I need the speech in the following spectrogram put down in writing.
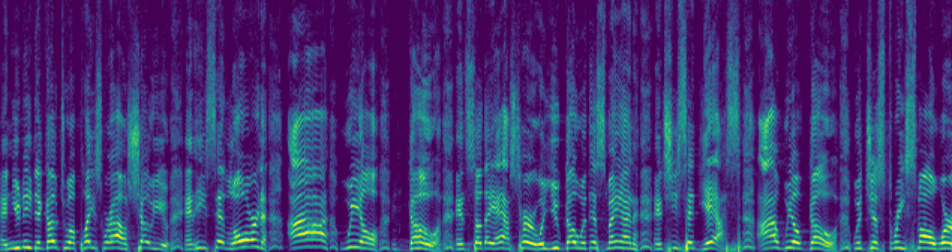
and you need to go to a place where I'll show you. And he said, Lord, I will go. And so they asked her, Will you go with this man? And she said, Yes, I will go with just three small words,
